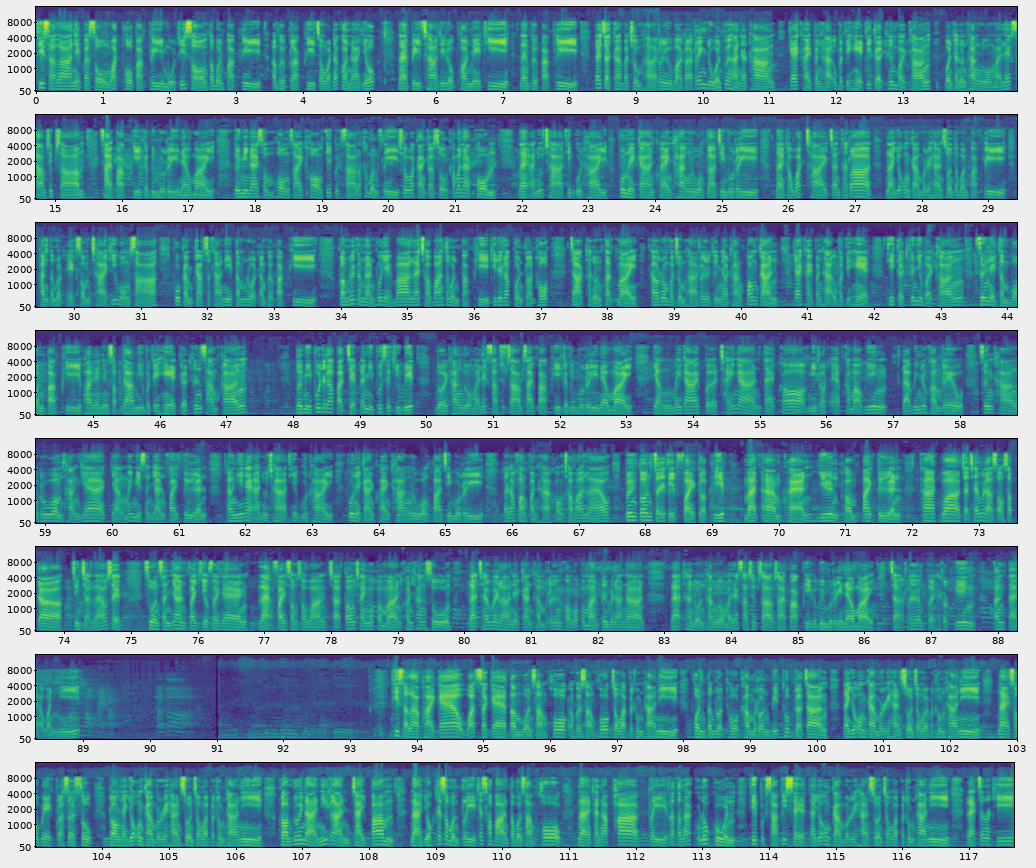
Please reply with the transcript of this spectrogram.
ที่ศาลาเนกประสงค์วัดโพปากพลีหมู่ที่ 2ตำบลปากพลีอำเภอปากพลีจังหวัดนครนายก นายปรีชาดิลกพรเมธีนายอำเภอปากพลีได้จัดการประชุมหารือวาระเร่งด่วนเพื่อหาแนวทาง แก้ไขปัญหาอุบัติเหตุที่เกิดขึ้นบ่อยครั้ง บนถนนทางหลวงหมายเลข 33 สายปากพลีกบินบุรีแนวใหม่ โดยมีนายสมพงษ์สายทองที่ปรึกษารัฐมนตรีช่วยว่าการกระทรวงคมนาคม นายอนุชาทิพย์อุทัยผู้อำนวยการแขวงทางหลวงปราจีนบุรี นายธวัชชัยจันทราช นายกองค์การบริหารส่วนตำบลปากพลีพันตำรวจเอกสมชายที่วงศาผู้กำกับสถานีตำรวจอำเภอปากพี พร้อมด้วยกำนันผู้ใหญ่บ้านและชาวบ้านตำบลปากพีที่ได้รับผลกระทบ จากถนนตัดใหม่เข้าร่วมประชุมหารือถึงแนวทางป้องกัน แก้ไขปัญหาอุบัติเหตุที่เกิดขึ้นอยู่บ่อยครั้ง ซึ่งในตำบลปากพีภายในหนึ่งสัปดาห์มีอุบัติเหตุเกิดขึ้นสามครั้ง โดยมีผู้ได้รับบาดเจ็บและมีผู้เสียชีวิต โดยทางหลวงหมายเลข 33 สายปากพีกบินบุรีแนวใหม่ ยังไม่ได้เปิดใช้งาน แต่ก็มีรถแอบเข้ามาวิ่ง และวิ่งด้วยความเร็ว ซึ่งทางร่วมทางแยกยังไม่มีสัญญาณไฟเตือน ทางนี้นายอนุชาทิพย์อุทัยผู้ในการแขวงทางหลวงป่าจีนบุรีได้รับฟังปัญหาของชาวบ้านแล้ว เบื้องต้นจะได้ติดไฟกระพริบมัดอาร์มแขวนยื่นพร้อมป้ายเตือน คาดว่าจะใช้เวลา 2 สัปดาห์ จึงจะแล้วเสร็จ ส่วนสัญญาณไฟเขียวไฟแดง และไฟส่องสว่างจะต้องใช้งบประมาณค่อนข้างสูง และใช้เวลาในการทำเรื่องของงบประมาณเป็นเวลานาน และถนนทางหลวงหมายเลข33 สายปากพีกบินบุรีแนวใหม่ จะเริ่มเปิดให้รถวิ่ง ตั้งแต่วันนี้ ที่ที่ศาลาพายแก้ว วัดสแกตำบลสามโคกอำเภอสามโคกจังหวัดปทุมธานีพลตำรวจโทคำรณวิทย์ทุบกระจ่าง นายกองค์การบริหารส่วนจังหวัดปทุมธานี นายเสวกประเสริฐสุข รองนายกองค์การบริหารส่วนจังหวัดปทุมธานี พร้อมด้วยนายนิรันใจปั้ม นายกเทศมนตรีเทศบาลตำบลสามโคก นายธนภาคตรีรัตนกุนุกูลที่ปรึกษาพิเศษ นายกองค์การบริหารส่วนจังหวัดปทุมธานี และเจ้าหน้าที่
